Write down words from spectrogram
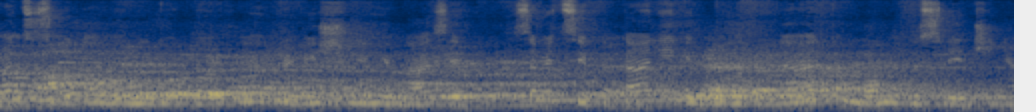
році збудовано двоповерхове приміщення Питання і були предметом мого дослідження.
